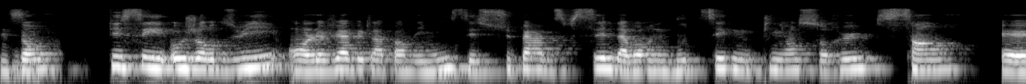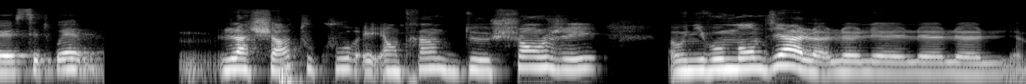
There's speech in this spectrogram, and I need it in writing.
Donc, puis c'est aujourd'hui, on l'a vu avec la pandémie, c'est super difficile d'avoir une boutique, une pignon sur rue sans euh, site web. L'achat tout court est en train de changer au niveau mondial. le,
